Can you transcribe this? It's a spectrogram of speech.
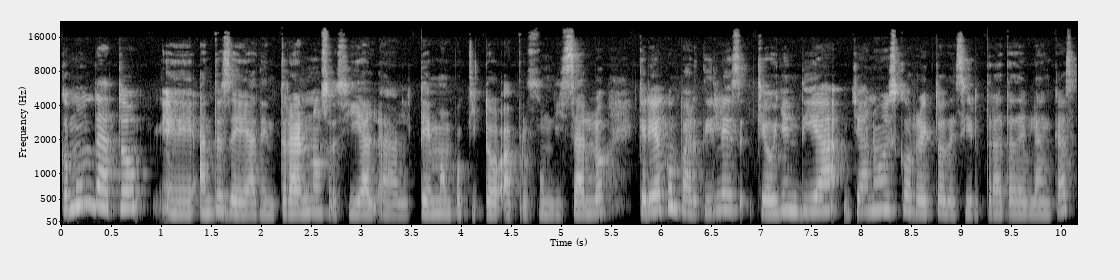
Como un dato, eh, antes de adentrarnos así al, tema un poquito a profundizarlo, quería compartirles que hoy en día ya no es correcto decir trata de blancas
